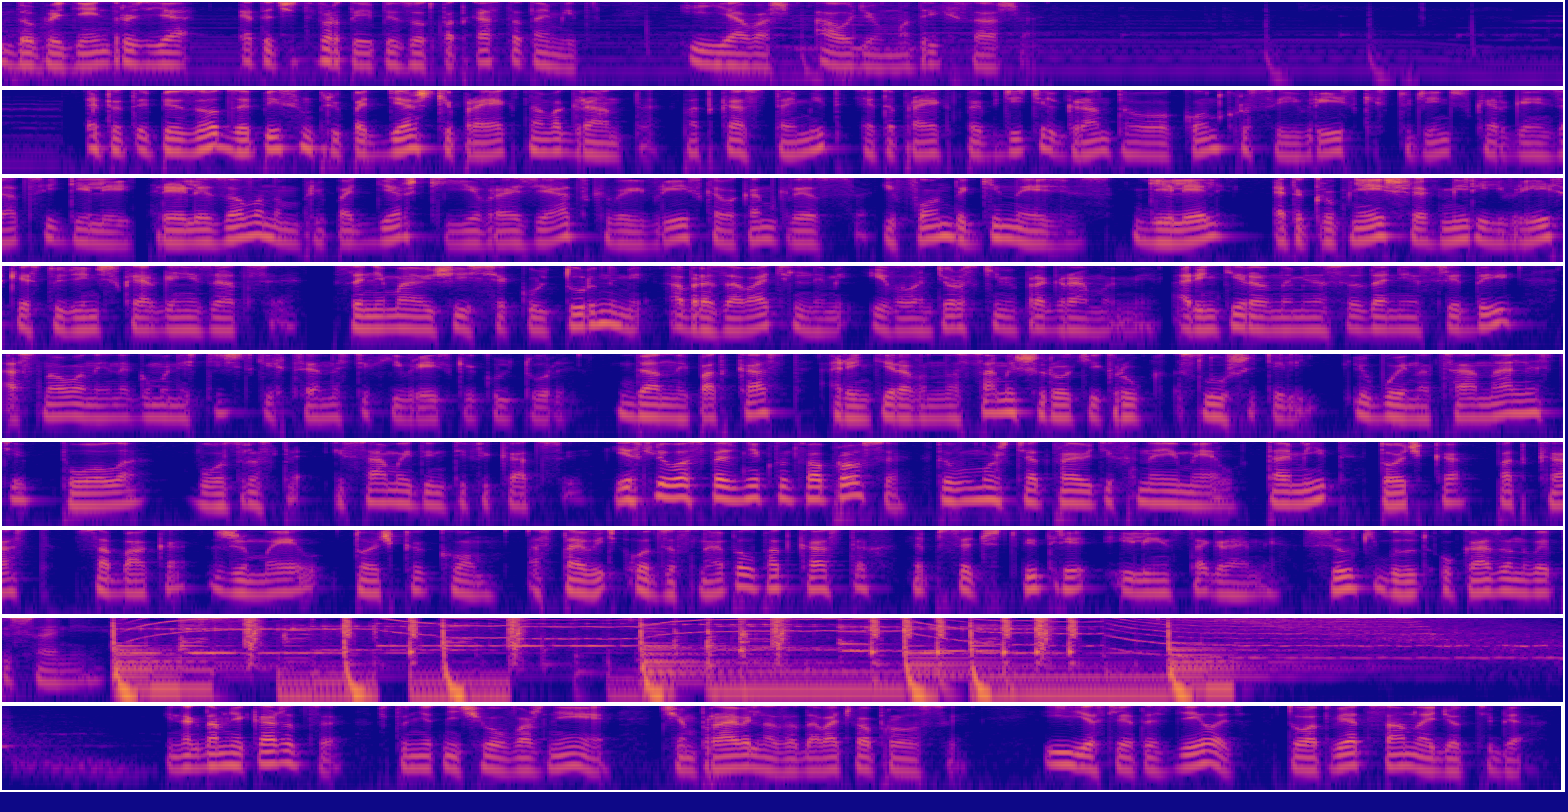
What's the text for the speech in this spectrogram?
Добрый день, друзья! Это четвертый эпизод подкаста «Томит», и я ваш аудиомадрих Саша. Этот эпизод записан при поддержке проектного гранта. Подкаст «Томит» — это проект-победитель грантового конкурса еврейской студенческой организации «Гелей», реализованном при поддержке Евроазиатского еврейского конгресса и фонда «Генезис». «Гелель» Это крупнейшая в мире еврейская студенческая организация, занимающаяся культурными, образовательными и волонтерскими программами, ориентированными на создание среды, основанной на гуманистических ценностях еврейской культуры. Данный подкаст ориентирован на самый широкий круг слушателей любой национальности, пола, возраста и самоидентификации. Если у вас возникнут вопросы, то вы можете отправить их на e-mail tamid.podcast.gmail.com, оставить отзыв на Apple подкастах, написать в Твиттере или Инстаграме. Ссылки будут указаны в описании. Иногда мне кажется, что нет ничего важнее, чем правильно задавать вопросы. И если это сделать, то ответ сам найдет тебя.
